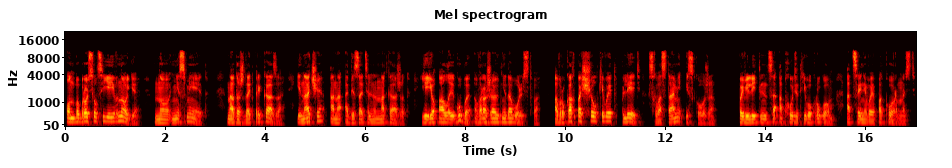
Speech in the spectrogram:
Он бы бросился ей в ноги, но не смеет. Надо ждать приказа, иначе она обязательно накажет. Ее алые губы выражают недовольство, а в руках пощелкивает плеть с хвостами из кожи. Повелительница обходит его кругом, оценивая покорность,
